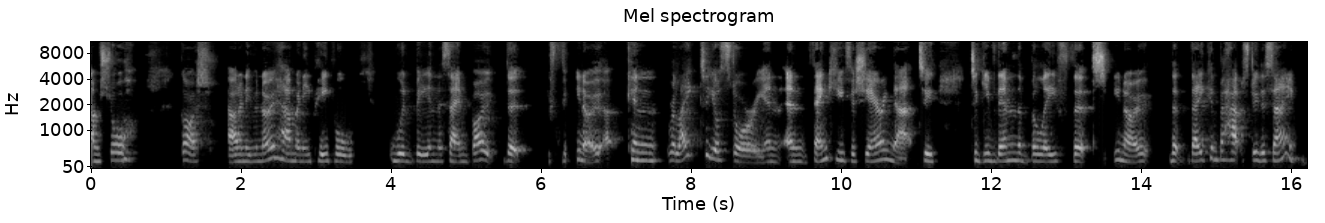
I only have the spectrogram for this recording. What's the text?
I'm sure gosh i don't even know how many people would be in the same boat that you know can relate to your story and and thank you for sharing that to to give them the belief that you know that they can perhaps do the same.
